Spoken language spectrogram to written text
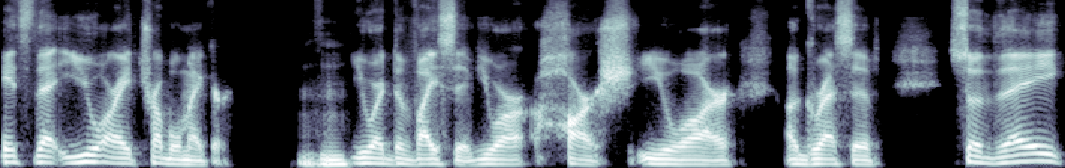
It's that you are a troublemaker. Mhm. You are divisive. You are harsh. You are aggressive. So they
